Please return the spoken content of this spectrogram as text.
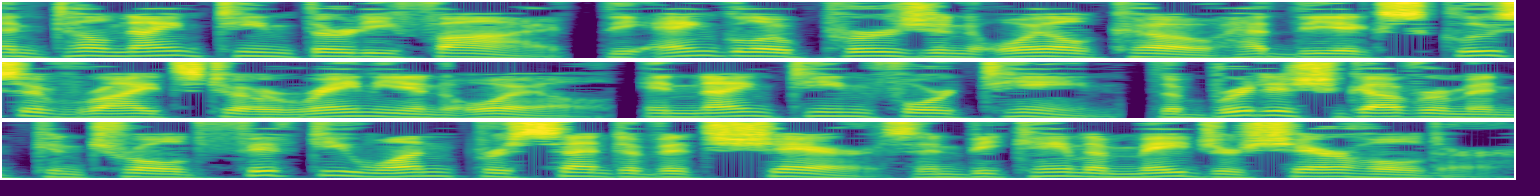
Until 1935, the Anglo-Persian Oil Co. had the exclusive rights to Iranian oil. In 1914, the British government controlled 51% of its shares and became a major shareholder.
